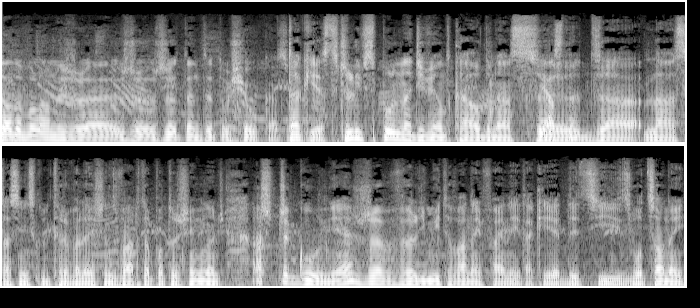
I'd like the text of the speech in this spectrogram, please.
zadowolony, że, że, że ten tytuł się ukazał. Tak jest, czyli wspólna dziewiątka od nas e, Jasne. za, dla Assassin's Creed Revelations warto po to sięgnąć, a szczególnie, że w limitowanej, fajnej takiej edycji złoconej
